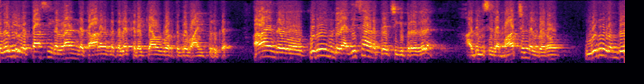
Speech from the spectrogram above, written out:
உதவி ஒத்தாசைகள்லாம் இந்த காலகட்டத்துல கிடைக்காம போறதுக்கு வாய்ப்பு இருக்கு. ஆனா இந்த குருவினுடைய அதிசார பேச்சுக்கு பிறகு அதில் சில மாற்றங்கள் வரும். குரு வந்து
